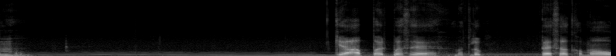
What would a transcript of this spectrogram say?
हम्म? क्या पर्पस है? मतलब पैसा कमाओ,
